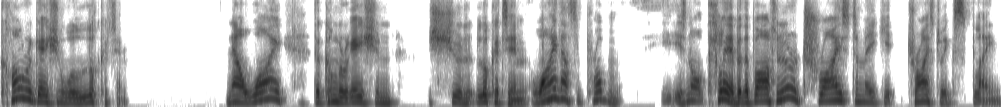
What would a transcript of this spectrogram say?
congregation will look at him. Now, why the congregation should look at him. Why that's a problem is not clear, but the Bartanura tries to make it, tries to explain.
